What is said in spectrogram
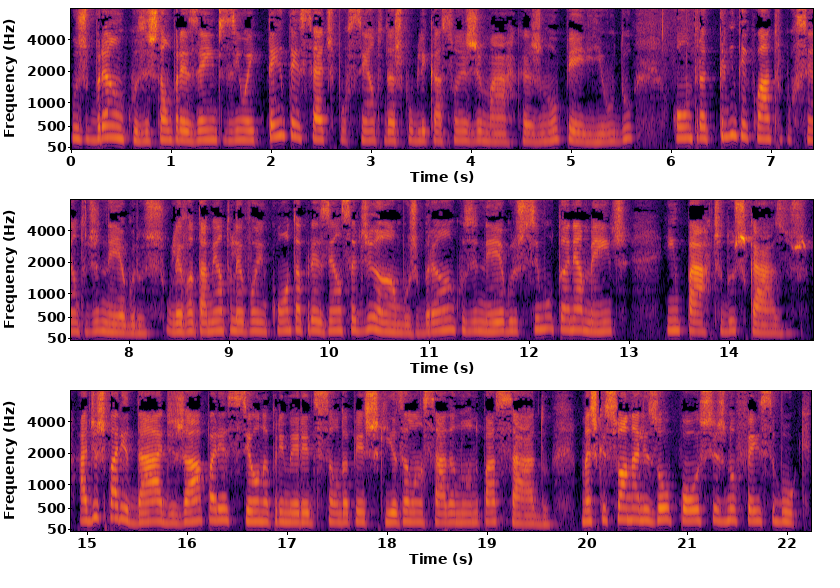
Os brancos estão presentes em 87% das publicações de marcas no período, contra 34% de negros. O levantamento levou em conta a presença de ambos, brancos e negros, simultaneamente em parte dos casos. A disparidade já apareceu na primeira edição da pesquisa lançada no ano passado, mas que só analisou posts no Facebook.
